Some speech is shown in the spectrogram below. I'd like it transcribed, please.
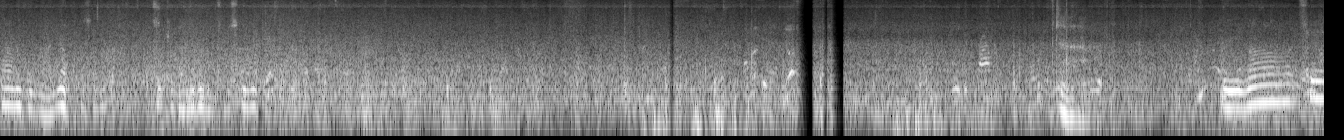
사람들이 많이 없어서 건 좋습니다. 자, 여기가 최고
